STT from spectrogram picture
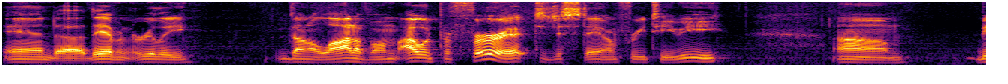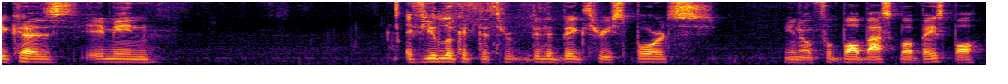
and uh, they haven't really done a lot of them. I would prefer it to just stay on free TV, um, because I mean, if you look at the th- the big three sports, you know, football, basketball, baseball,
